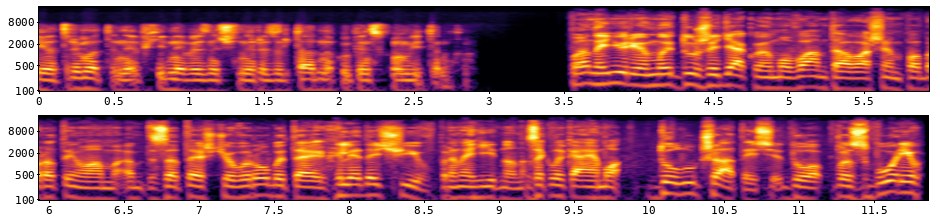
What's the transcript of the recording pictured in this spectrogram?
і отримати необхідний визначений результат на Куп'янському відтинку. Пане Юрію, ми дуже дякуємо вам та вашим побратимам е, за те, що ви робите. Глядачів принагідно закликаємо долучатись до зборів.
